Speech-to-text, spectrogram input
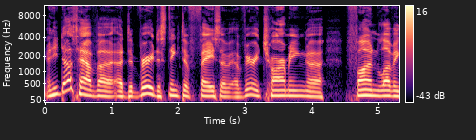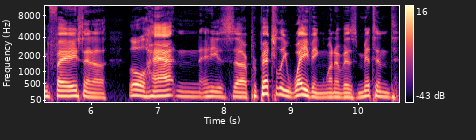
And he does have a, a di- very distinctive face, a, a very charming, uh, fun-loving face, and a little hat, and, and he's uh, perpetually waving one of his mittened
